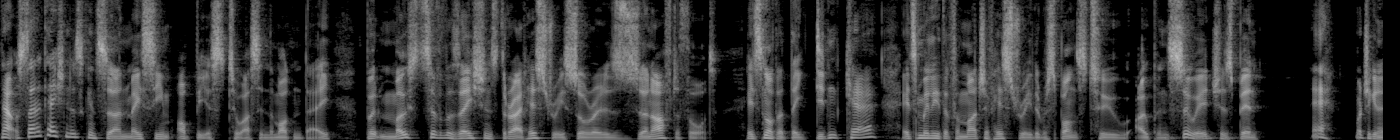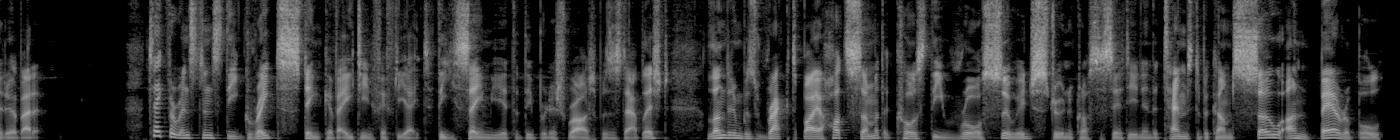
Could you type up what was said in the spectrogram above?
Now, sanitation as a concern may seem obvious to us in the modern day, but most civilizations throughout history saw it as an afterthought. It's not that they didn't care, it's merely that for much of history the response to open sewage has been, eh, what you gonna do about it? Take, for instance, the Great Stink of 1858, the same year that the British Raj was established. London was racked by a hot summer that caused the raw sewage strewn across the city and in the Thames to become so unbearable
